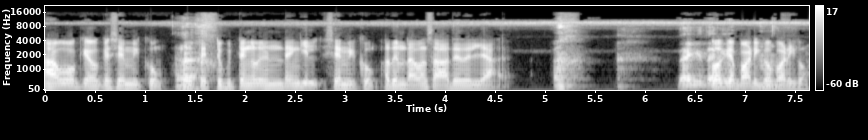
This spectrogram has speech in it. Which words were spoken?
ആ ഓക്കെ ഓക്കെ ക്ഷമിക്കും. അത് തെറ്റുകുറ്റങ്ങൾ ഉണ്ടെങ്കിൽ ക്ഷമിക്കും. അത് ഉണ്ടാവാൻ സാധ്യതയില്ല. ഓക്കെ പാടിക്കോ പാടിക്കോ.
